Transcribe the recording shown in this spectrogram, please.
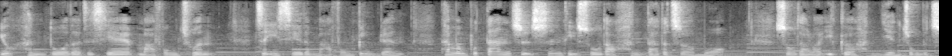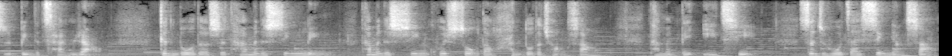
有很多的这些麻风村，这一些的麻风病人，他们不单指身体受到很大的折磨，受到了一个很严重的疾病的缠绕，更多的是他们的心灵，他们的心会受到很多的创伤，他们被遗弃，甚至乎在信仰上，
